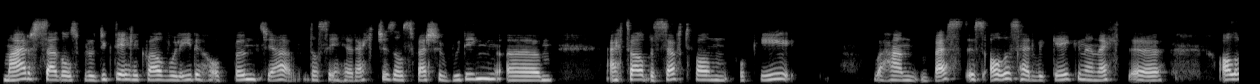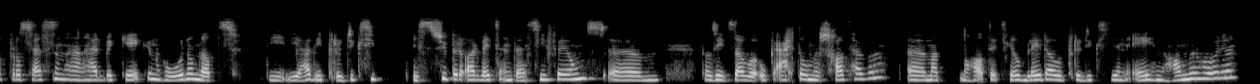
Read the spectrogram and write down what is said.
Maar staat ons product eigenlijk wel volledig op punt. Ja, dat zijn gerechtjes als verse voeding. Um, echt wel beseft van, oké, we gaan best eens alles herbekijken en echt uh, alle processen gaan herbekijken. Gewoon omdat die, ja, die productie is super arbeidsintensief bij ons. Um, dat is iets dat we ook echt onderschat hebben. Uh, maar nog altijd heel blij dat we productie in eigen handen houden.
